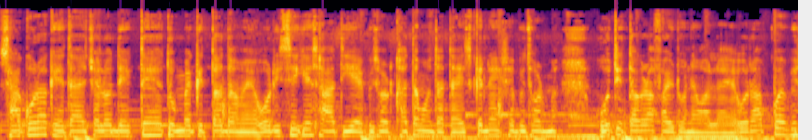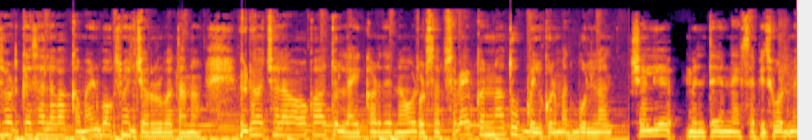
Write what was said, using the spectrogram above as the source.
साकुरा कहता है, चलो देखते हैं तुम में कितना दम है। और इसी के साथ ये एपिसोड खत्म हो जाता है। इसके नेक्स्ट एपिसोड में बहुत ही तगड़ा फाइट होने वाला है। और आपको एपिसोड कैसा लगा कमेंट बॉक्स में ज़रूर बताना। वीडियो अच्छा लगा होगा तो लाइक कर देना और सब्सक्राइब करना तो बिल्कुल मत भूलना। चलिए, मिलते हैं नेक्स्ट एपिसोड में।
